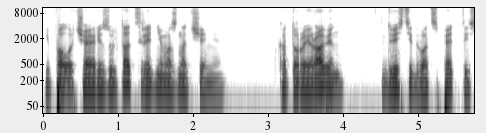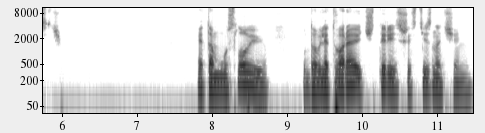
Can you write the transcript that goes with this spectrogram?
и получаю результат среднего значения, который равен 225 тысяч. Этому условию удовлетворяют 4 из 6 значений.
